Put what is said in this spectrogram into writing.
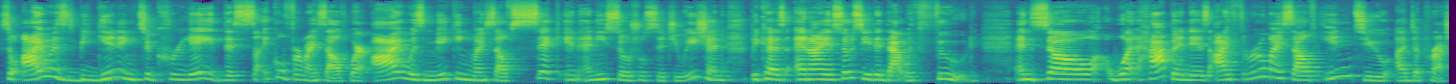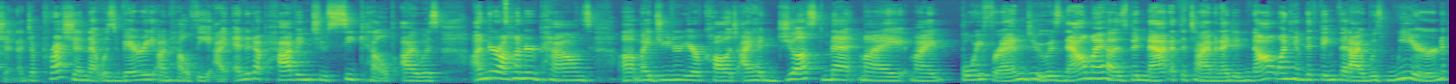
So I was beginning to create this cycle for myself where I was making myself sick in any social situation because, and I associated that with food. And so what happened is I threw myself into a depression. A depression depression that was very unhealthy. I ended up having to seek help. I was under 100 pounds uh, my junior year of college. I had just met my my boyfriend, who is now my husband, Matt, at the time, and I did not want him to think that I was weird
